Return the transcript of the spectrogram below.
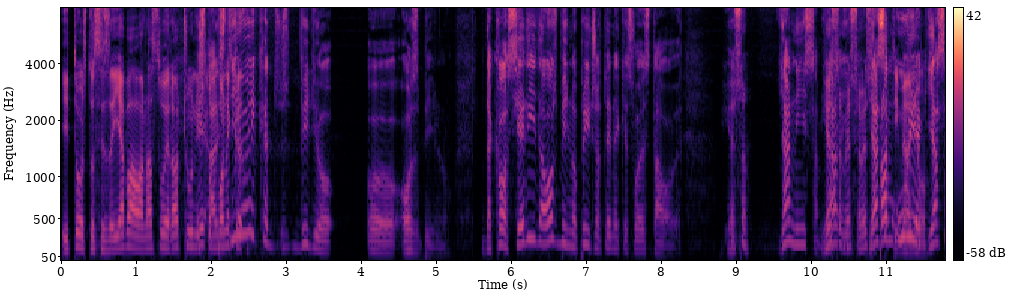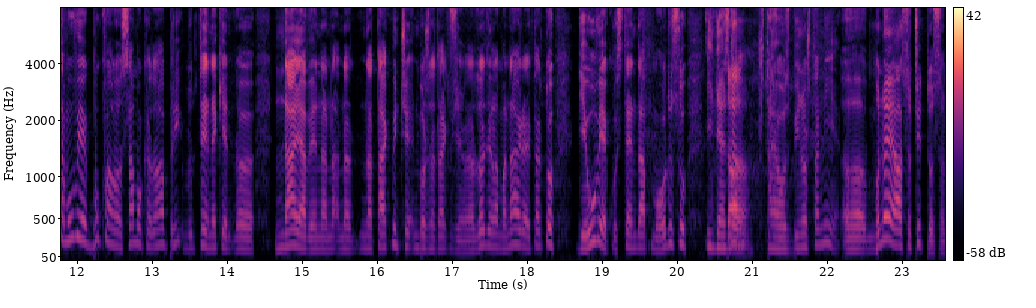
i to što se zajebava na svoj račun i e, što ali ponekad... ponekad... ti joj kad vidio o, ozbiljno, da kao sjedi da ozbiljno priča te neke svoje stavove. Jesam. Ja nisam. Ja, jesam, ja sam pratim ja uvijek, nju. ja sam uvijek bukvalno samo kad ona pri, te neke uh, najave na, na, na, takmiče, bože na takmiče, na dodjelama nagrade i tako to, gdje je uvijek u stand-up modusu i ne znam Da. šta je ozbiljno, šta nije. Uh, ne, ja sam čitao sam,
